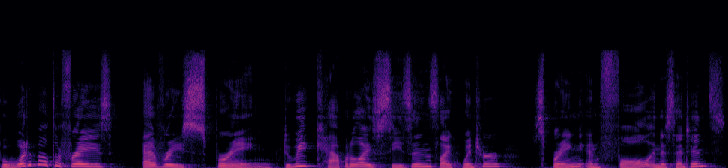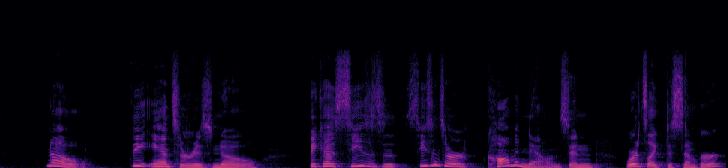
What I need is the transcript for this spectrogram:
But what about the phrase every spring? Do we capitalize seasons like winter, spring, and fall in a sentence? No. The answer is no, because seasons, seasons are common nouns, and words like December,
